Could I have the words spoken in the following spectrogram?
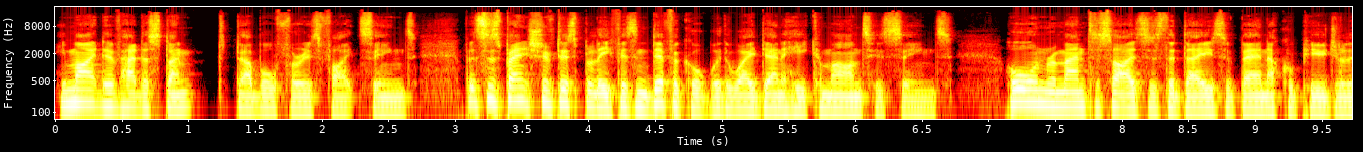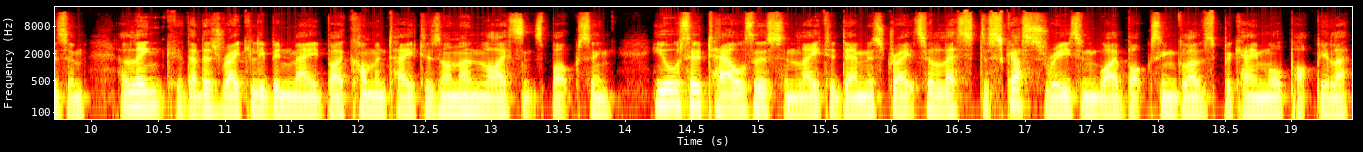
He might have had a stunt double for his fight scenes, but suspension of disbelief isn't difficult with the way Dennehy commands his scenes. Horn romanticises the days of bare knuckle pugilism, a link that has regularly been made by commentators on unlicensed boxing. He also tells us and later demonstrates a less discussed reason why boxing gloves became more popular.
